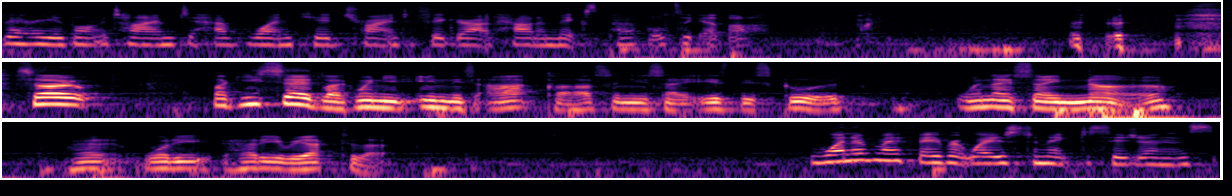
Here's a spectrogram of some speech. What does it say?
very long time to have one kid trying to figure out how to mix purple together. So, like you said, like when you're in this art class and you say, "Is this good?" When they say no, how, what do you? How do you react to that? One of my favorite ways to make decisions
